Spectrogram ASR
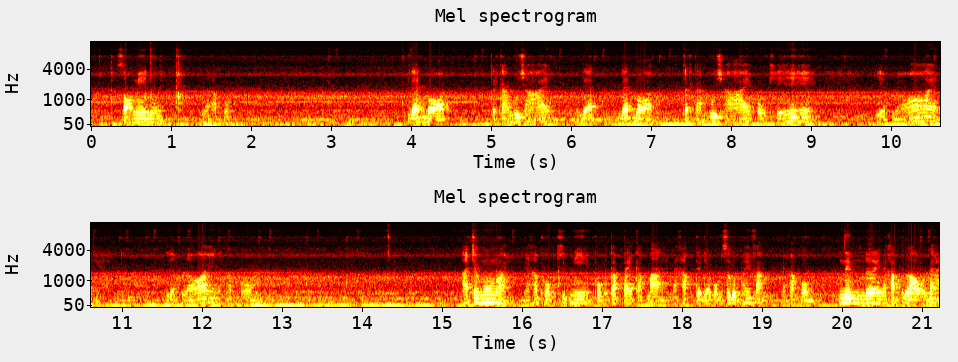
2เมนูนะครับผมแดชบอร์ดจัดการผู้ใช้แดชแดชบอร์ดจัดการผู้ใช้โอเค เรียบร้อย เรียบร้อยนะครับผม อาจจะงงหน่อยนะครับ ผมคลิปนี้ผมกลับไปกลับมานะครับแต่เดี๋ยวผมสรุปให้ฟังนะครับผมหนึ่งเลยนะครับ เราได้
